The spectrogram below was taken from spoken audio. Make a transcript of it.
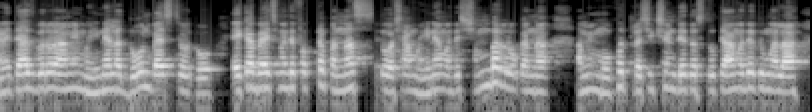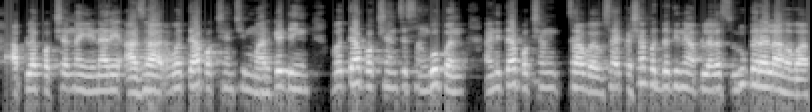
आणि त्याचबरोबर आम्ही महिन्याला दोन बॅच ठेवतो. एका बॅच मध्ये फक्त पन्नास अशा महिन्यामध्ये शंभर लोकांना आम्ही मोफत प्रशिक्षण देत असतो. त्यामध्ये तुम्हाला आपल्या पक्ष्यांना येणारे आजार व त्या पक्ष्यांची मार्केटिंग व त्या पक्ष्यांचे संगोपन आणि त्या पक्ष्यांचा व्यवसाय कशा पद्धतीने आपल्याला सुरू करायला हवा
